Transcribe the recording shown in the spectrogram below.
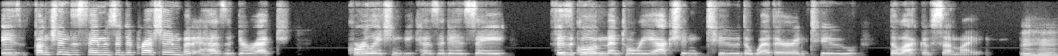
is functions the same as a depression, but it has a direct correlation because it is a physical and mental reaction to the weather and to the lack of sunlight. Mm-hmm.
